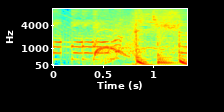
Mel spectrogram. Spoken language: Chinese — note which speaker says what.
Speaker 1: 我们一起学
